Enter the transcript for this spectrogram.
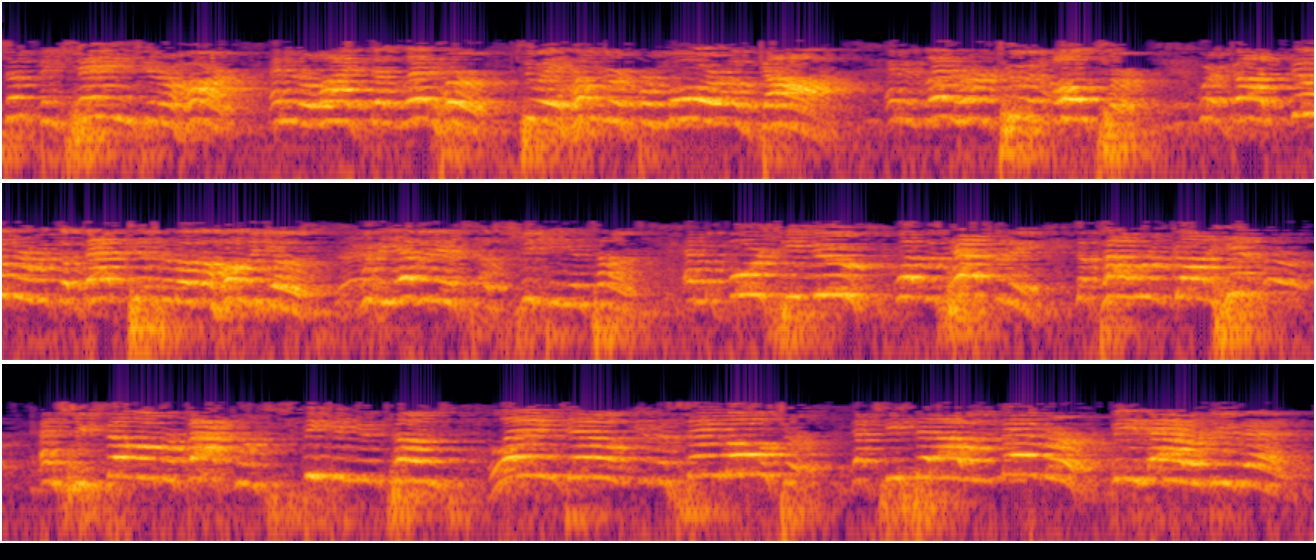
Something changed in her heart and in her life that led her to a hunger for more of God. And it led her to an altar where God filled her with the baptism of the Holy Ghost, with the evidence of speaking in tongues. And before she knew what was happening, the power of God hit her, and she fell over backwards, speaking in tongues, laying down in the same altar that she said, I will never be that or do that.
